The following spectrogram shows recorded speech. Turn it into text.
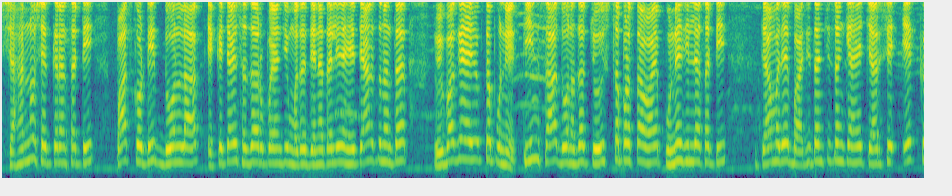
शहाण्णव शेतकऱ्यांसाठी पाच कोटी दोन लाख एक्केचाळीस हजार रुपयांची मदत देण्यात आलेली आहे. त्यानंतर विभागीय आयुक्त पुणे तीन सहा दोन हजार चोवीसचा प्रस्ताव आहे. पुणे जिल्ह्यासाठी त्यामध्ये बाधितांची संख्या आहे. चारशे एक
